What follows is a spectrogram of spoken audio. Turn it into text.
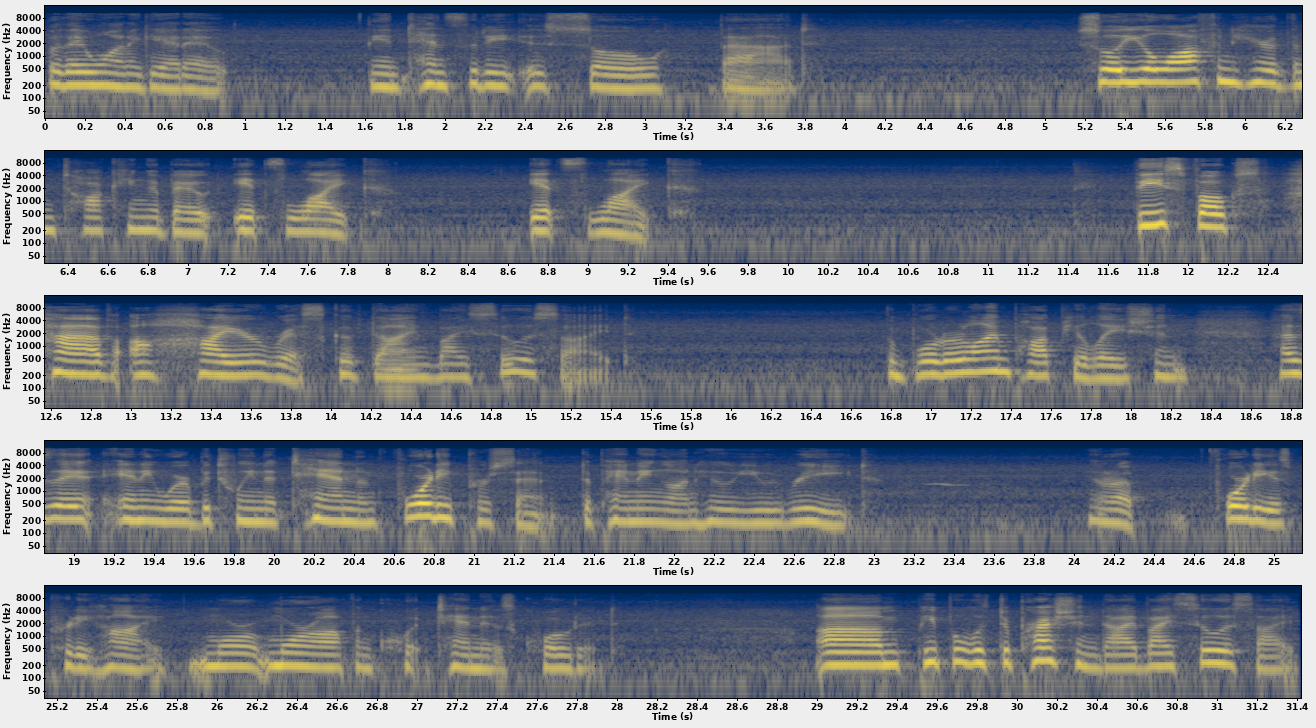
But they want to get out. The intensity is so bad. So you'll often hear them talking about it's like, it's like. These folks have a higher risk of dying by suicide. The borderline population has a, anywhere between a 10 and 40 percent, depending on who you read. You know, 40 is pretty high. More, more often, 10 is quoted. Um, people with depression die by suicide.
